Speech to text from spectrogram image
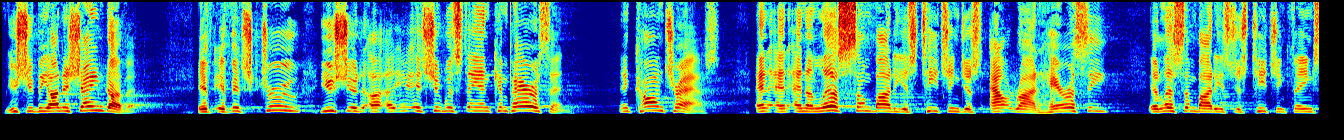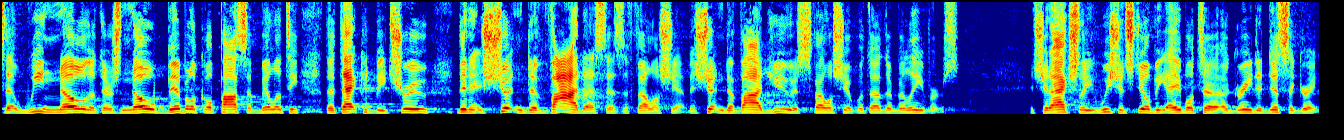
You should be unashamed of it. If, if it's true, you should, uh, uh it should withstand comparison and contrast. And, and, and unless somebody is teaching just outright heresy, unless somebody is just teaching things that we know that there's no biblical possibility that that could be true, then it shouldn't divide us as a fellowship. It shouldn't divide you as fellowship with other believers. It should actually, we should still be able to agree to disagree.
